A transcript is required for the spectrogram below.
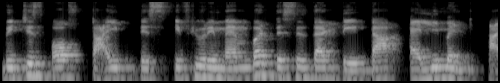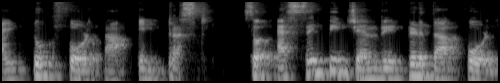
which is of type this. If you remember, this is the data element I took for the interest. So SAP generated the code.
